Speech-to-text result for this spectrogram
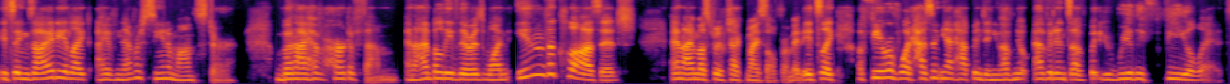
It's anxiety like, I have never seen a monster, but I have heard of them. And I believe there is one in the closet and I must protect myself from it. It's like a fear of what hasn't yet happened and you have no evidence of, but you really feel it.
